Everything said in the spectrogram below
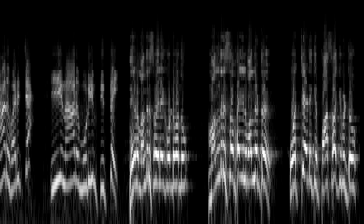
നാട് ഭരിച്ച ഈ നാട് മുടിയും തിത്തൈ. നിങ്ങൾ മന്ത്രിസഭയിലേക്ക് കൊണ്ടുവന്നു. മന്ത്രിസഭയിൽ വന്നിട്ട് ഒറ്റയടിക്ക് പാസാക്കി വിട്ടു.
